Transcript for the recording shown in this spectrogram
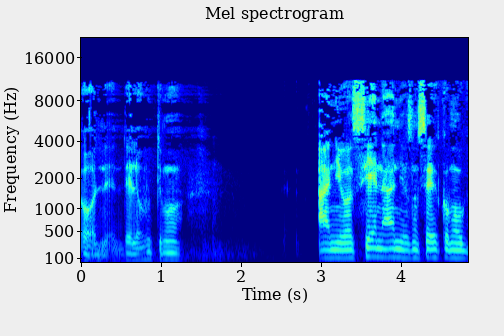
o de los últimos años, 100 años, no sé, como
